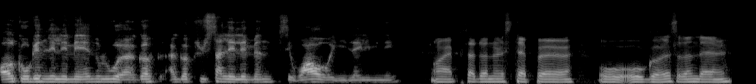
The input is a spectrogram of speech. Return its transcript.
Hulk Hogan l'élimine, ou un gars, un gars puissant l'élimine, puis c'est wow, il l'a éliminé. Ouais, puis ça donne un step euh, au, au, gars, ça donne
